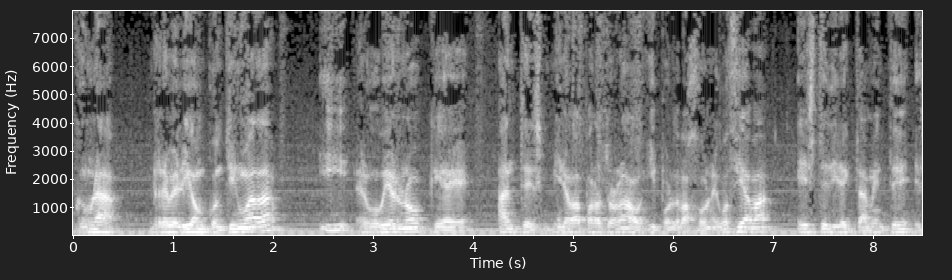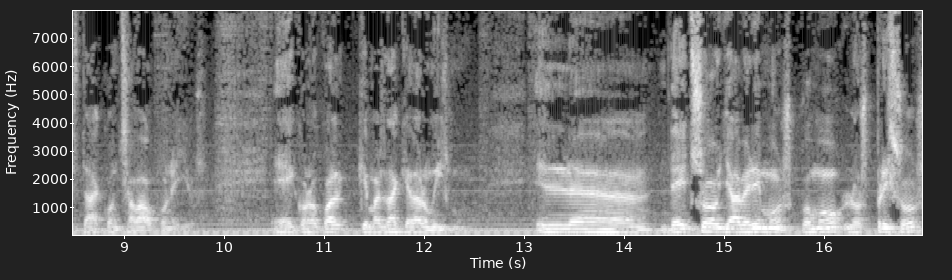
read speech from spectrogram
con una rebelión continuada y el gobierno que antes miraba para otro lado y por debajo negociaba, este directamente está conchabado con ellos. Eh, con lo cual, ¿qué más da que da lo mismo? Eh, de hecho, ya veremos cómo los presos,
